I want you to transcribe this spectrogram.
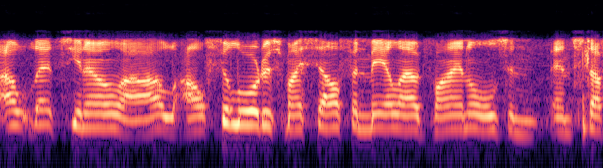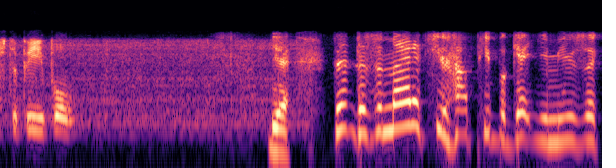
outlets. You know, I'll, I'll fill orders myself and mail out vinyls and, and stuff to people. Yeah. Does it matter to you how people get your music?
